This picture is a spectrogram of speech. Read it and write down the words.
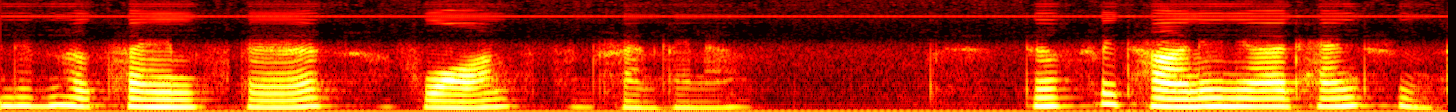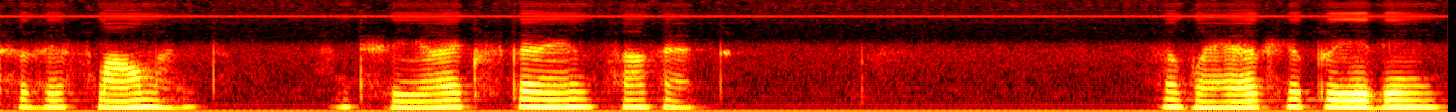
And in the same spirit of warmth and friendliness, just returning your attention to this moment and to your experience of it. Aware of your breathing,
